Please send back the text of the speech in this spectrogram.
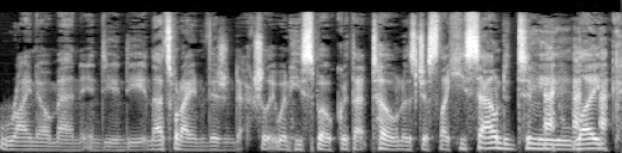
rhino men in D&D and that's what I envisioned actually when he spoke with that tone is just like he sounded to me like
